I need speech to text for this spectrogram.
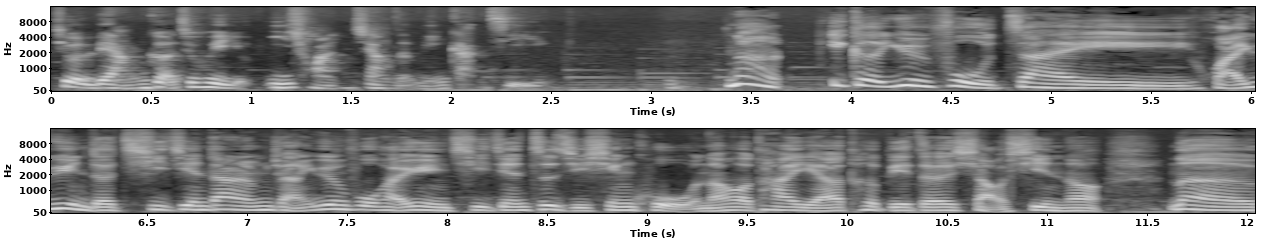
就两个就会有遗传这样的敏感基因。那一个孕妇在怀孕的期间，当然我们讲孕妇怀孕期间自己辛苦，然后她也要特别的小心哦。那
